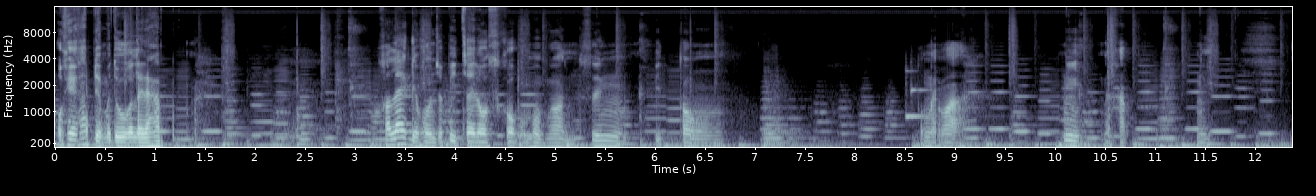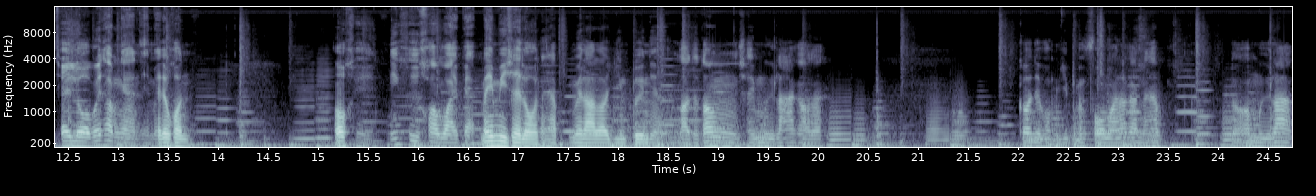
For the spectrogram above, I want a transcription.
โอเคครับเดี๋ยวมาดูกันเลยนะครับขั้นแรกเดี๋ยวผมจะปิดไจโรสโคปของผมก่อน ซึ่งปิดตรง ตรงไหนว่านี่นะครับนี่ จโรไม่ทำงานเห็นไหมทุกคน โอเค นี่คือความไวแบบไม่มีไจโรนะครับ เวลาเรายิงปืนเนี่ย เราจะต้องใช้มือลากเอานะ ก็เดี๋ยวผมหยิบมันโฟมาแล้วกันนะครับ แล้วก็มือลาก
